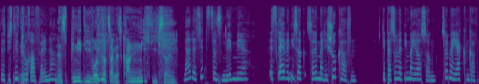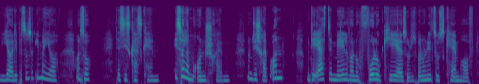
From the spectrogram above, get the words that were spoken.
Das bist nicht Ja, du, Raphael, ne? Das bin ich, die ich wollte gerade sagen, das kann nicht ich sein. Na, der sitzt dann so neben mir. Ist gleich, wenn ich sage, soll ich mal die Schuhe kaufen? Die Person wird immer ja sagen. Soll ich mal Jacken kaufen? Ja, die Person sagt immer ja. Und so, das ist kein Scam. Ich soll am anschreiben. Und ich schreibe an. Und die erste Mail war noch voll okay. Also, das war noch nicht so scamhaft.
